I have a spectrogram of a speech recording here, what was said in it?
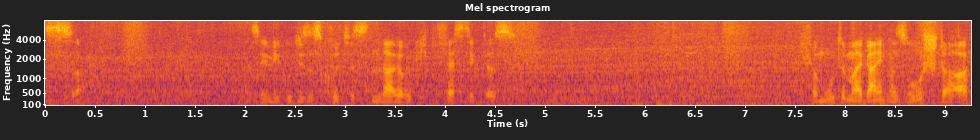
So. Mal sehen, wie gut dieses Kultistenlager wirklich befestigt ist vermute mal gar nicht mal so stark.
